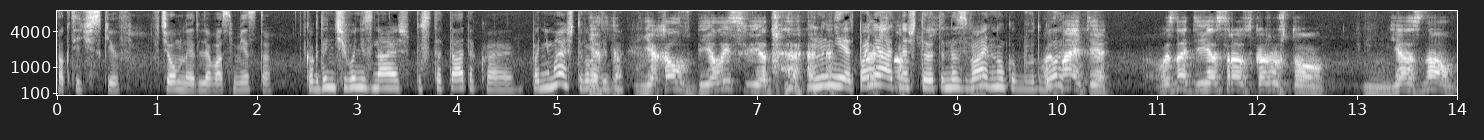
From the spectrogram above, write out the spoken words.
фактически в- темное для вас место. Когда ничего не знаешь, пустота такая. Понимаешь, что вроде Нет, бы... я ехал в белый свет. Ну нет, понятно, что- что это название, ну как бы вот Вы город... знаете, вы знаете, я сразу скажу, что я знал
